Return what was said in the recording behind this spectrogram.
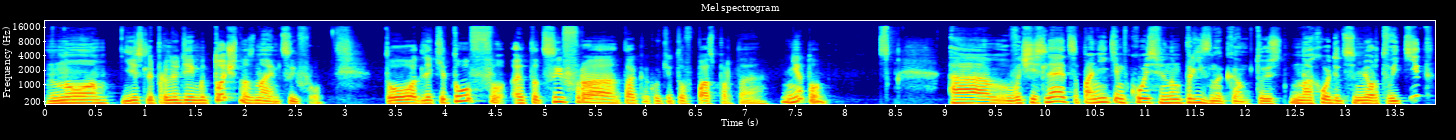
Но если про людей мы точно знаем цифру, то для китов эта цифра, так как у китов паспорта нету, а вычисляется по неким косвенным признакам. То есть находится мертвый кит,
